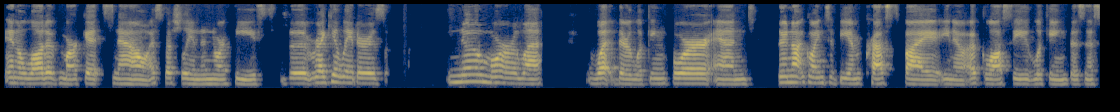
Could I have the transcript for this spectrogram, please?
in a lot of markets now, especially in the Northeast, the regulators know more or less what they're looking for and they're not going to be impressed by you know a glossy looking business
